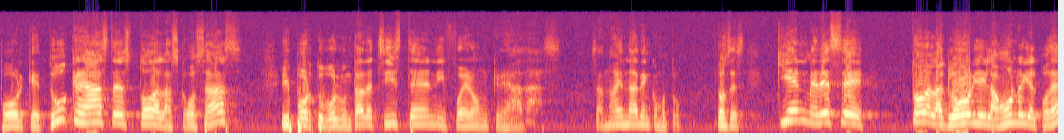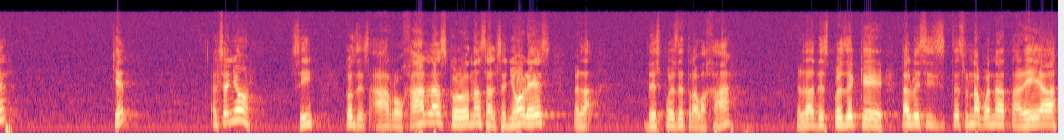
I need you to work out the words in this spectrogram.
porque tú creaste todas las cosas y por tu voluntad existen y fueron creadas. O sea, no hay nadie como tú. Entonces, ¿quién merece toda la gloria y la honra y el poder? ¿Quién? El Señor. ¿Sí? Entonces, arrojar las coronas al Señor es, ¿verdad? Después de trabajar, ¿verdad? Después de que tal vez hiciste una buena tarea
